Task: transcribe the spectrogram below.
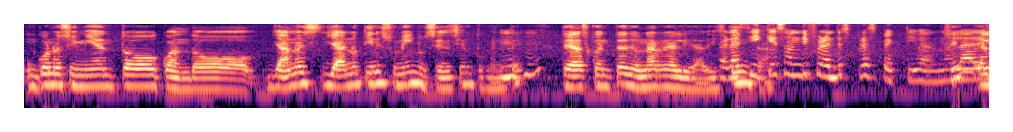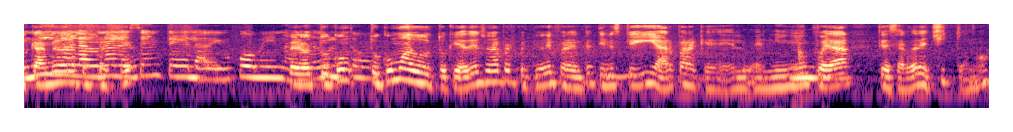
un conocimiento, cuando ya no es, ya no tienes una inocencia en tu mente, te das cuenta de una realidad distinta. Ahora sí que son diferentes perspectivas, ¿no? Sí, la de el un cambio niño, de la de un adolescente, la de un joven, la Pero de un tú, como, tú como adulto que ya tienes una perspectiva diferente, tienes que guiar para que el, el niño pueda crecer derechito, ¿no?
